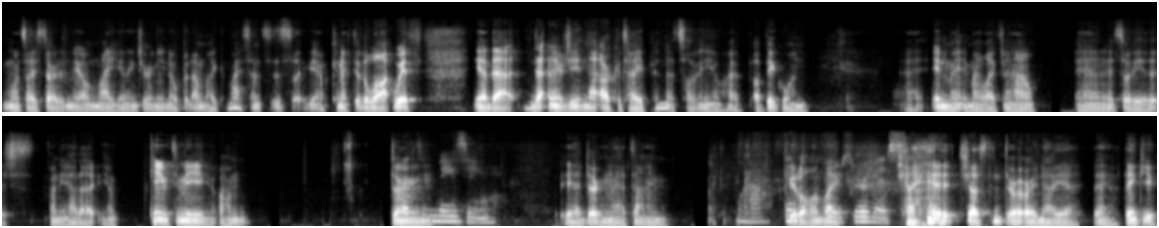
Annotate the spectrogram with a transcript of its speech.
once I started my own my healing journey and opened up like my senses, like, you know, connected a lot with, yeah, that that energy and that archetype, and that's you know a, a big one uh, in my in my life now. And so yeah, it's funny how that you know came to me um, during. That's amazing. Yeah, during that time. Wow. Feel it all in my service. chest and throat right now. Yeah. yeah thank you.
